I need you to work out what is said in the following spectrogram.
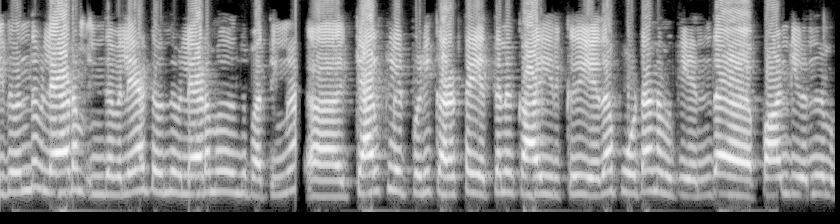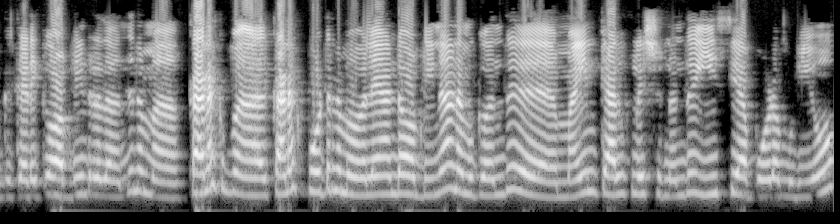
இது வந்து விளையாடும் இந்த விளையாட்டு வந்து விளையாடும் போது வந்து பாத்தீங்கன்னா கால்குலேட் பண்ணி கரெக்டா எத்தனை காய் இருக்கு எதை போட்டா நமக்கு எந்த பாண்டி வந்து நமக்கு கிடைக்கும் அப்படின்றத வந்து நம்ம கணக்கு கணக்கு போட்டு நம்ம விளையாண்டோம் அப்படின்னா நமக்கு வந்து மைண்ட் கால்குலேஷன் வந்து ஈஸியா போட முடியும்.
